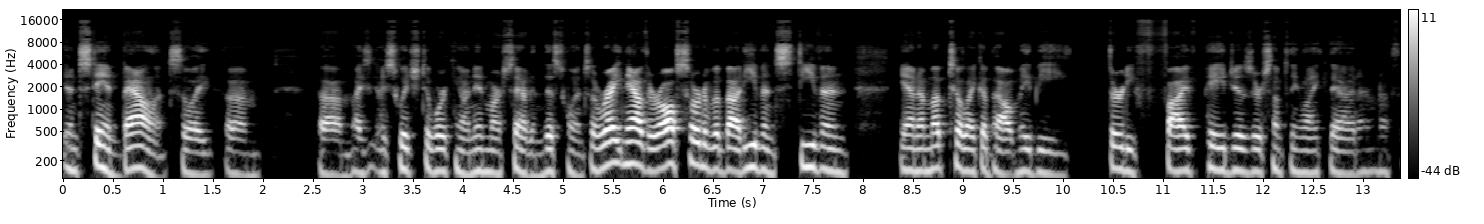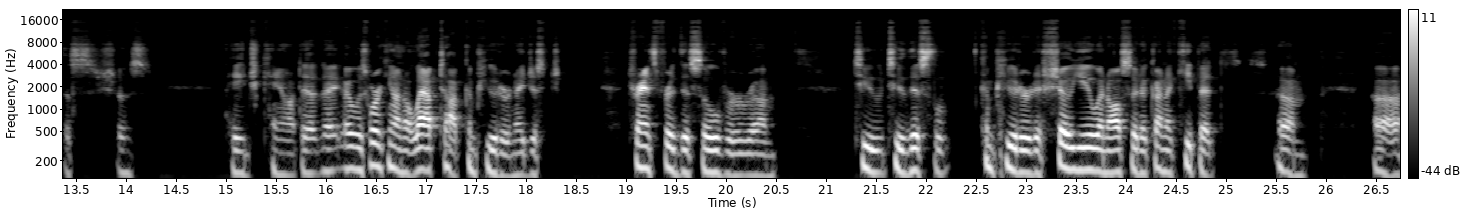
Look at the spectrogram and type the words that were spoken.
and stay in balance. So I, um, um, I, I, switched to working on Inmarsat in this one. So right now they're all sort of about even Steven, and I'm up to like about maybe 35 pages or something like that. I don't know if this shows page count. Uh, I, I was working on a laptop computer and I just transferred this over um, to to this computer to show you and also to kind of keep it um, uh,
